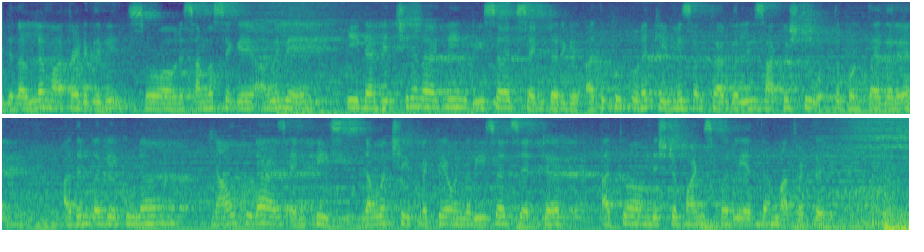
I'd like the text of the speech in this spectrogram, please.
ಇದನ್ನೆಲ್ಲ ಮಾತಾಡಿದ್ದೀವಿ. ಸೊ ಅವರ ಸಮಸ್ಯೆಗೆ ಆಮೇಲೆ ಈಗ ಹೆಚ್ಚಿನದಾಗಿ ರಿಸರ್ಚ್ ಸೆಂಟರ್ಗೆ ಅದಕ್ಕೂ ಕೂಡ ಕೇಂದ್ರ ಸರ್ಕಾರದಲ್ಲಿ ಸಾಕಷ್ಟು ಒತ್ತು ಕೊಡ್ತಾ ಇದ್ದಾರೆ. ಅದರ ಬಗ್ಗೆ ಕೂಡ ನಾವು ಕೂಡ ಆ್ಯಸ್ ಎಂ ಪಿಸ್ ನಮ್ಮ ಕ್ಷೇತ್ರಕ್ಕೆ ಒಂದು ರಿಸರ್ಚ್ ಸೆಂಟರ್ ಅಥವಾ ಒಂದಿಷ್ಟು ಫಂಡ್ಸ್ ಬರಲಿ ಅಂತ ಮಾತಾಡ್ತಾ ಇದ್ದೀವಿ.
